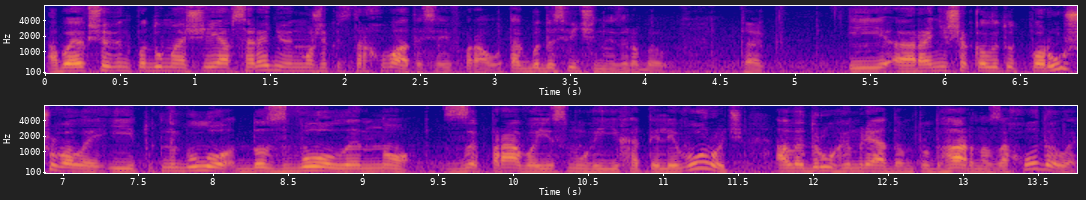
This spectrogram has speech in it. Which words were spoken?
Або якщо він подумає, що я в середню, він може підстрахуватися і вправо. Так би досвідчений зробив. Так. І е, раніше, коли тут порушували, і тут не було дозволено з правої смуги їхати ліворуч, але другим рядом тут гарно заходили,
